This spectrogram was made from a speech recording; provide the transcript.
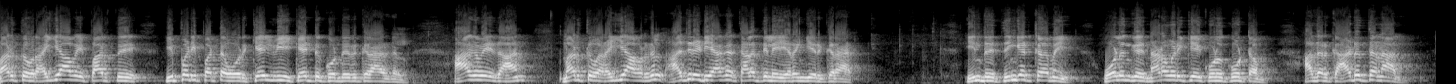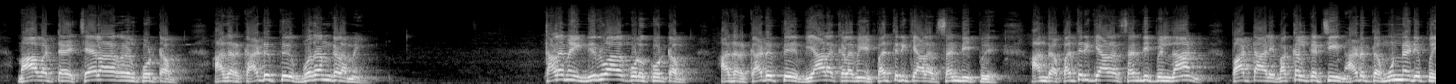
மருத்துவர் ஐயாவை பார்த்து இப்படிப்பட்ட ஒரு கேள்வியை கேட்டுக்கொண்டிருக்கிறார்கள். ஆகவேதான் மருத்துவர் ஐயா அவர்கள் அதிரடியாக களத்திலே இறங்கியிருக்கிறார். இன்று திங்கட்கிழமை ஒழுங்கு நடவடிக்கை குழு கூட்டம். அதற்கு அடுத்த நாள் மாவட்ட செயலாளர்கள் கூட்டம். அதற்கு அடுத்து புதன்கிழமை தலைமை நிர்வாக குழு கூட்டம். அதற்கு அடுத்து வியாழக்கிழமை பத்திரிகையாளர் சந்திப்பு. அந்த பத்திரிகையாளர் சந்திப்பில் தான் பாட்டாளி மக்கள் கட்சியின் அடுத்த முன்னெடுப்பு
